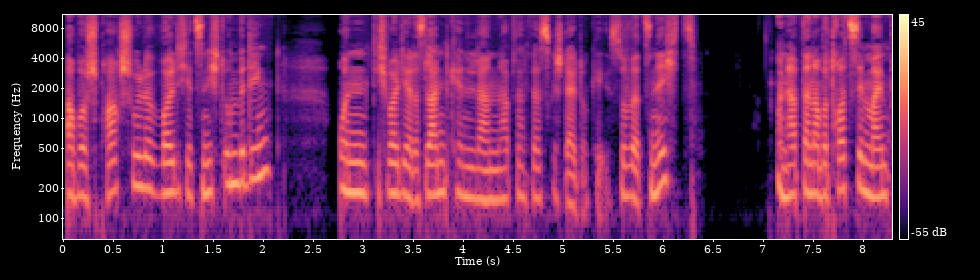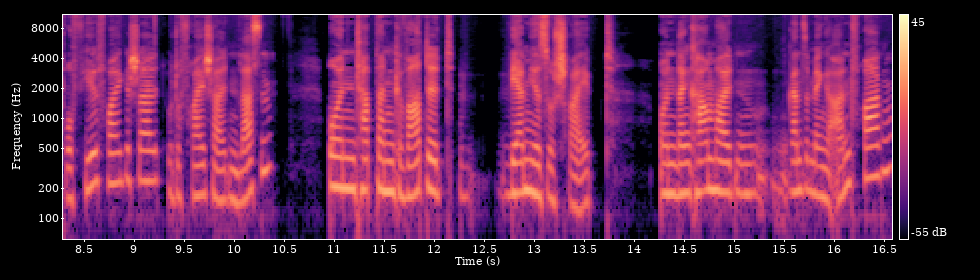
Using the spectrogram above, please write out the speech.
aber Sprachschule wollte ich jetzt nicht unbedingt. Und ich wollte ja das Land kennenlernen, habe dann festgestellt, okay, so wird's nichts. Und habe dann aber trotzdem mein Profil freigeschaltet oder freischalten lassen und habe dann gewartet, wer mir so schreibt. Und dann kam halt eine ganze Menge Anfragen.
